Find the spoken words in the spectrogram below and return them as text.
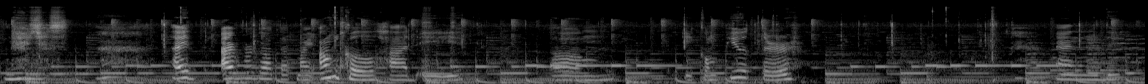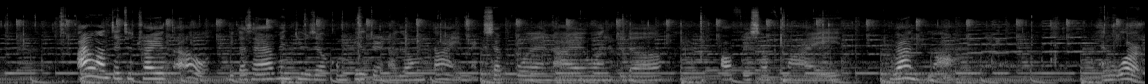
I just I I forgot that my uncle had a um a computer. And I wanted to try it out because I haven't used a computer in a long time except when I went to the office of my grandma and work.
